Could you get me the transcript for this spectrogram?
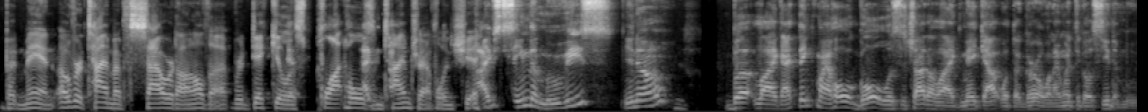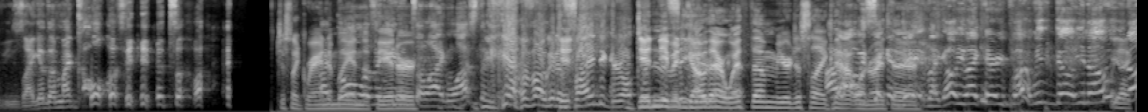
but man, over time I've soured on all the ridiculous plot holes I've, and time travel and shit. I've seen the movies, you know, but like I think my whole goal was to try to like make out with a girl when I went to go see the movies. Like my goal was even to like just like randomly in the theater. To, like, watch the yeah, if I'm gonna Did, find a girl, didn't even the go there with them. You're just like that one right there. Like, oh, you like Harry Potter? We can go, you know, you know.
